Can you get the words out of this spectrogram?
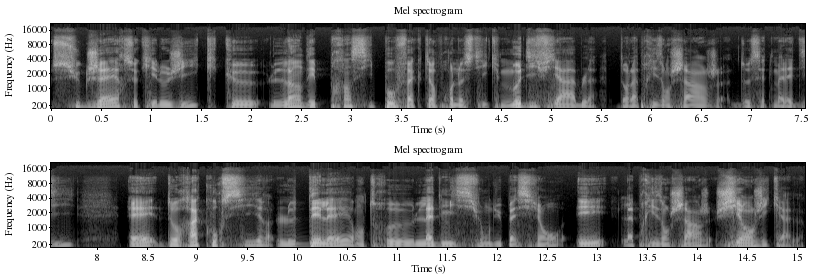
suggèrent, ce qui est logique, que l'un des principaux facteurs pronostiques modifiables dans la prise en charge de cette maladie est de raccourcir le délai entre l'admission du patient et la prise en charge chirurgicale.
